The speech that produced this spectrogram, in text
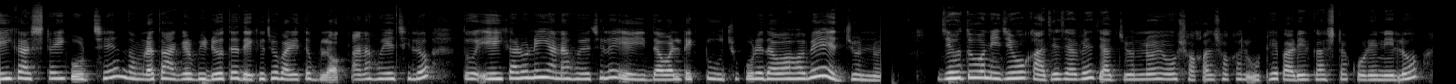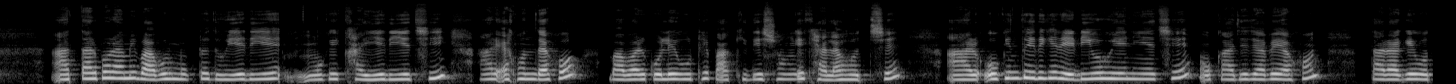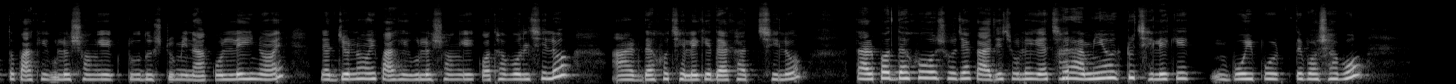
এই কাজটাই করছে। তোমরা তো আগের ভিডিওতে দেখেছ, বাড়িতে ব্লক আনা হয়েছিল, তো এই কারণেই আনা হয়েছিল, এই দেওয়ালটা একটু উঁচু করে দেওয়া হবে এর জন্য। যেহেতু ও নিজেও কাজে যাবে, যার জন্যই ও সকাল সকাল উঠে বাড়ির কাজটা করে নিল। আর তারপর আমি বাবুর মুখটা ধুয়ে দিয়ে ওকে খাইয়ে দিয়েছি। আর এখন দেখো, বাবার কোলে উঠে পাখিদের সঙ্গে খেলা হচ্ছে। আর ও কিন্তু এদিকে রেডিও হয়ে নিয়েছে। ও কাজে যাবে এখন। তার আগে ওর তো পাখিগুলোর সঙ্গে একটু দুষ্টুমি না করলেই নয়। যার জন্য ওই পাখিগুলোর সঙ্গে কথা বলছিল আর দেখো ছেলেকে দেখাচ্ছিল। তারপর দেখো ও সোজা কাজে চলে গেছে। আর আমিও একটু ছেলেকে বই পড়তে বসাবো।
